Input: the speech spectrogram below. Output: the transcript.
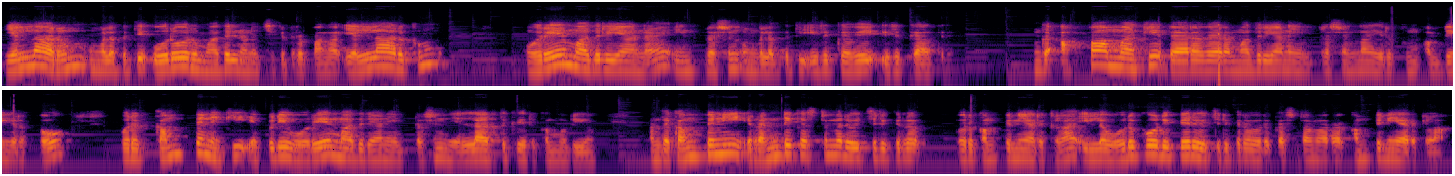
எல்லாரும் உங்களை பத்தி ஒரு ஒரு மாதிரி நினைச்சுக்கிட்டு இருப்பாங்க. எல்லாருக்கும் ஒரே மாதிரியான இம்ப்ரெஷன் உங்களை பத்தி இருக்கவே இருக்காது. உங்க அப்பா அம்மாக்கே வேற வேற மாதிரியான இம்ப்ரெஷன் தான் இருக்கும் அப்படிங்கிறப்போ ஒரு கம்பெனிக்கு எப்படி ஒரே மாதிரியான இம்ப்ரெஷன் எல்லாத்துக்கும் இருக்க முடியும்? அந்த கம்பெனி ரெண்டு கஸ்டமர் வச்சிருக்கிற ஒரு கம்பெனியா இருக்கலாம் இல்ல ஒரு கோடி பேர் வச்சிருக்கிற ஒரு கஸ்டமர் கம்பெனியா இருக்கலாம்.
